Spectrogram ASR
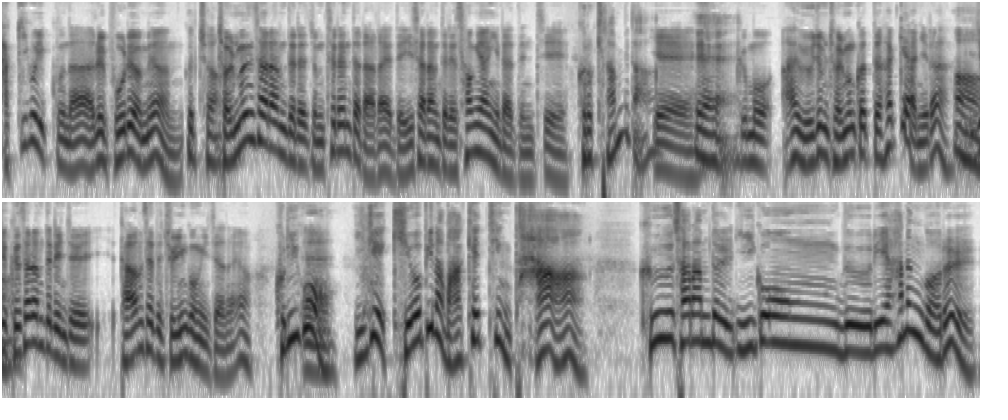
바뀌고 있구나를 보려면 그렇죠. 젊은 사람들의 좀 트렌드를 알아야 돼. 이 사람들의 성향이라든지 그렇긴 합니다. 예. 예. 그 뭐 아 요즘 젊은 것들 할 게 아니라 어. 이제 그 사람들이 이제 다음 세대 주인공이잖아요. 그리고 네. 이게 기업이나 마케팅 다 그 사람들 이공들이 하는 거를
